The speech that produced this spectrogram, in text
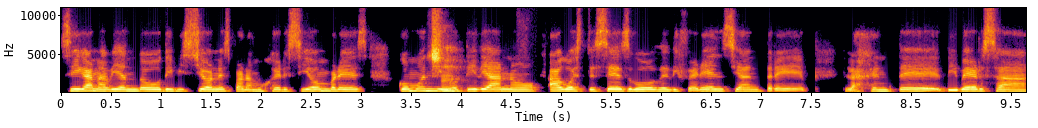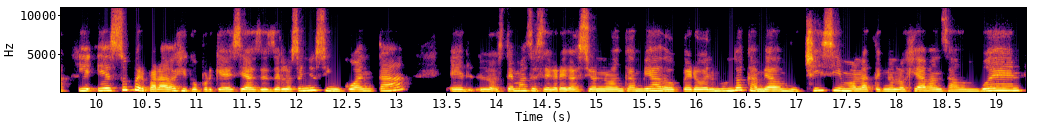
sigan habiendo divisiones para mujeres y hombres? ¿Cómo en mi cotidiano hago este sesgo de diferencia entre la gente diversa? Y, y es súper paradójico porque decías, desde los años 50 los temas de segregación no han cambiado, pero el mundo ha cambiado muchísimo, la tecnología ha avanzado un buen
